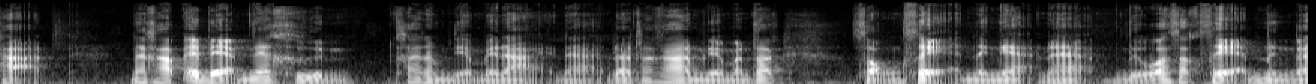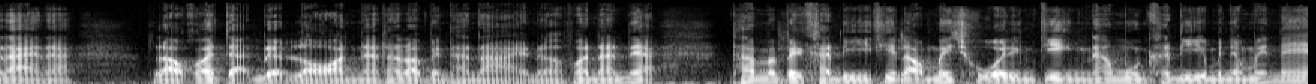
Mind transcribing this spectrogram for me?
ขาดนะครับไอ้แบบเนี้ยคืนค่าธรรมเนียมไม่ได้นะแล้วถ้าค่าธรรมเนียมมันสัก2องแสนอย่างเงี้ยนะฮะหรือว่าสักแสนหนึ่งก็ได้นะเราก็จะเดือดร้อนนะถ้าเราเป็นทนายเนอะเพราะนั้นเนี่ยถ้ามันเป็นคดีที่เราไม่ชัวร์จริงๆนะมูลคดีมันยังไม่แน่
